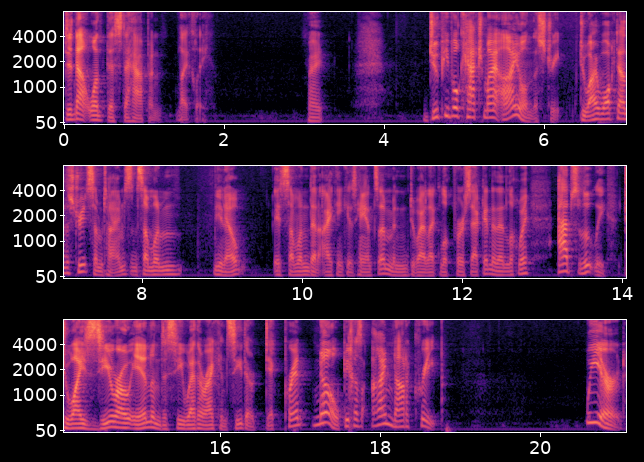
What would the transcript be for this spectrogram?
did not want this to happen, likely. Right? Do people catch my eye on the street? Do I walk down the street sometimes and someone, you know, is someone that I think is handsome and do I like look for a second and then look away? Absolutely. Do I zero in and to see whether I can see their dick print? No, because I'm not a creep. Weird.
